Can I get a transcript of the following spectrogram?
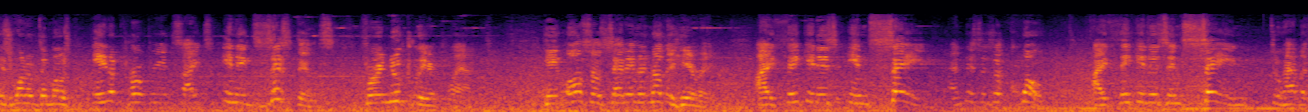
is one of the most inappropriate sites in existence for a nuclear plant. He also said in another hearing, I think it is insane, and this is a quote, I think it is insane to have a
